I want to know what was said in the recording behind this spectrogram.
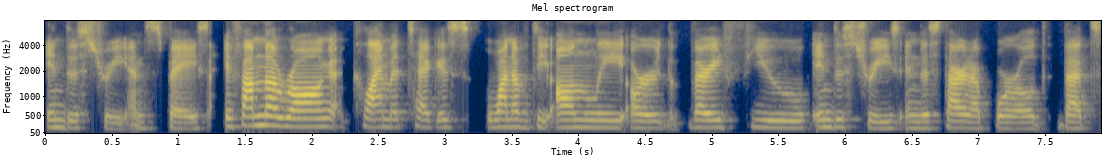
industry and space. If I'm not wrong, climate tech is one of the only or the very few industries in the startup world that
